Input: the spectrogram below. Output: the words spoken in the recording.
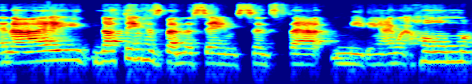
And I, nothing has been the same since that meeting. I went home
